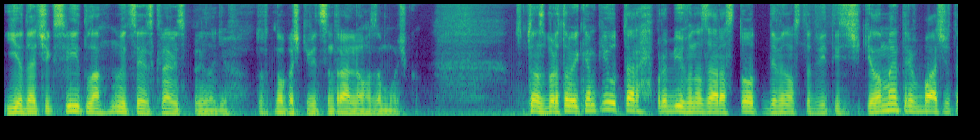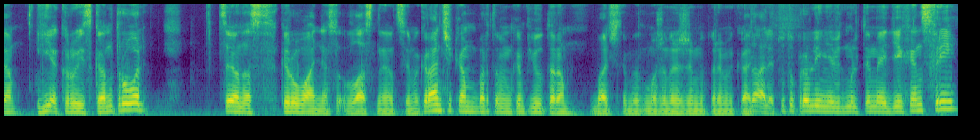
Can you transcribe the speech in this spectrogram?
є датчик світла, ну і це яскравість приладів. Тут кнопочки від центрального замочку. Тут у нас бортовий комп'ютер, пробігу на зараз 192 тисячі кілометрів, бачите. Є круїз-контроль. Це у нас керування власне цим екранчиком бортовим комп'ютером. Бачите, ми можемо режими перемикати. Далі тут управління від мультимедії hands-free.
